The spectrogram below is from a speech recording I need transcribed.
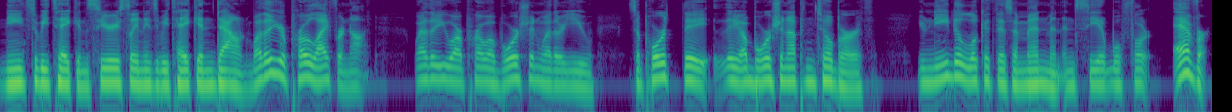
needs to be taken seriously, needs to be taken down, whether you're pro life or not, whether you are pro abortion, whether you support the, the abortion up until birth. You need to look at this amendment and see it will forever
